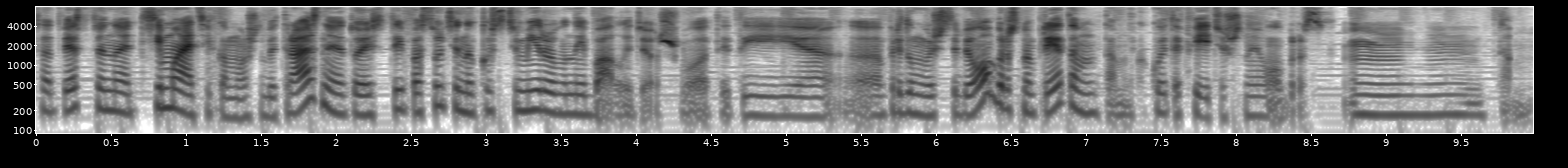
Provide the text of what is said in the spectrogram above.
Соответственно, тематика может быть разная, то есть ты, по сути, на костюмированный бал идешь, вот, и ты э, придумываешь себе образ, но при этом там какой-то фетишный образ. Там,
